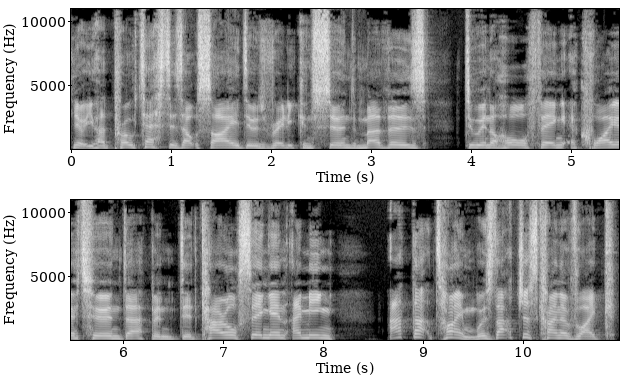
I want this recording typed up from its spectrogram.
you know, you had protesters outside, there was really concerned mothers doing the whole thing, a choir turned up and did carol singing. I mean, at that time, was that just kind of like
